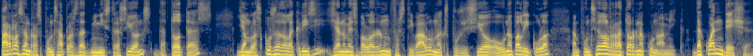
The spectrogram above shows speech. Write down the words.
Parles amb responsables d'administracions, de totes, i amb l'excusa de la crisi ja només valoren un festival, una exposició o una pel·lícula en funció del retorn econòmic, de quan deixa,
